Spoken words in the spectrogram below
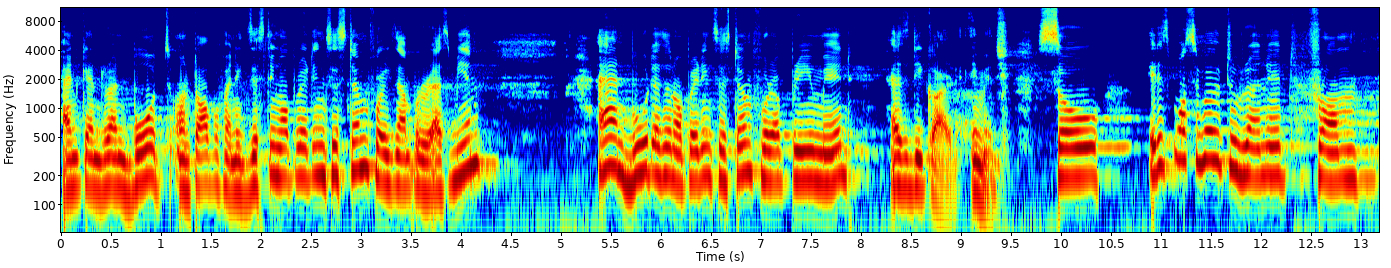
and can run both on top of an existing operating system for example Raspbian and boot as an operating system for a pre-made SD card image. So it is possible to run it from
